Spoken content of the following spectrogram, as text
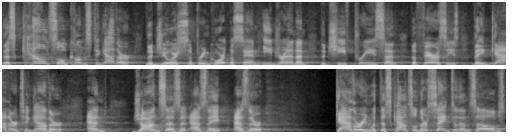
this council comes together. The Jewish Supreme Court, the Sanhedrin, and the chief priests and the Pharisees, they gather together. And John says that as, they, as they're gathering with this council, they're saying to themselves,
